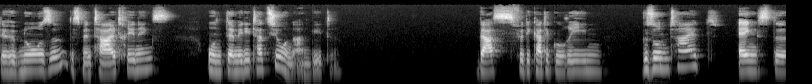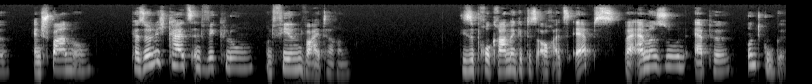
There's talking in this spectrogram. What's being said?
der Hypnose, des Mentaltrainings und der Meditation anbiete. Das für die Kategorien Gesundheit, Ängste, Entspannung, Persönlichkeitsentwicklung und vielen weiteren. Diese Programme gibt es auch als Apps bei Amazon, Apple und Google.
